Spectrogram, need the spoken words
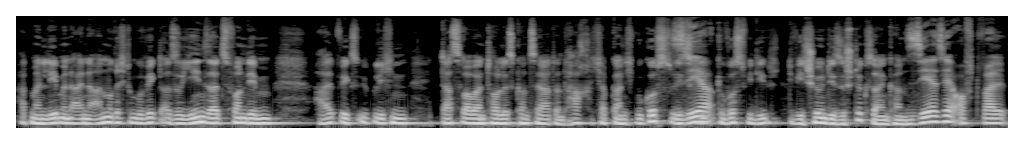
hat mein Leben in eine andere Richtung bewegt, also jenseits von dem halbwegs üblichen, das war aber ein tolles Konzert und ach, ich habe gar nicht gewusst, wie, sehr, gewusst wie, die, wie schön dieses Stück sein kann. Sehr, sehr oft, weil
